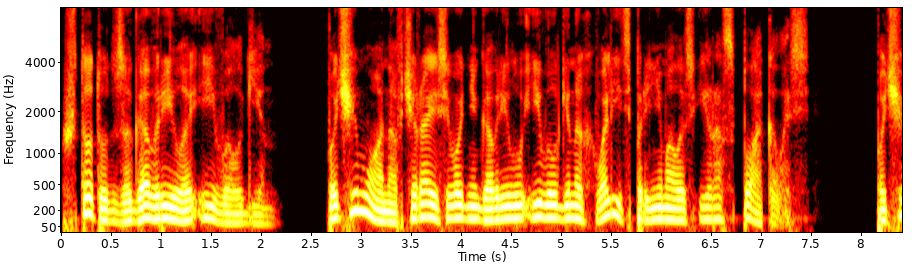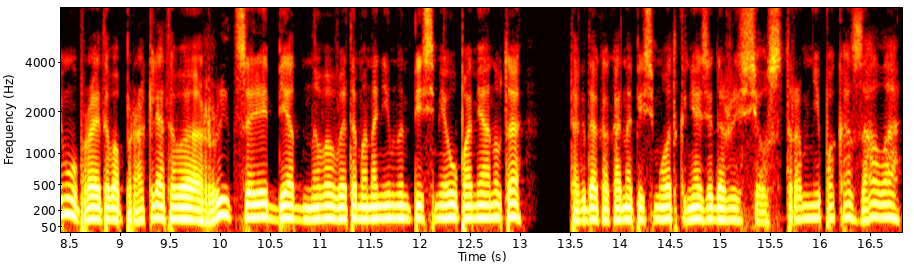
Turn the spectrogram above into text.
Что тут за Гаврила Иволгин? Почему она вчера и сегодня Гаврилу Иволгина хвалить принималась и расплакалась? Почему про этого проклятого рыцаря бедного в этом анонимном письме упомянуто? тогда как она письмо от князя даже сестрам не показала.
